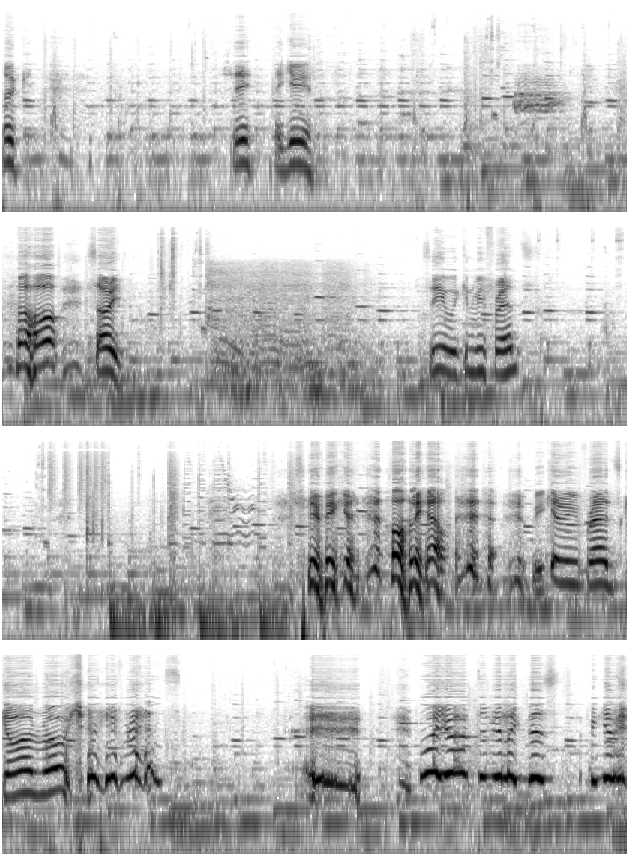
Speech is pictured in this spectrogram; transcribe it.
Look. See? I give you. Oh, sorry. See, we can be friends. See, we can. Holy hell. We can be friends. Come on, bro. We can be friends. Why you have to be like this? We can be.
